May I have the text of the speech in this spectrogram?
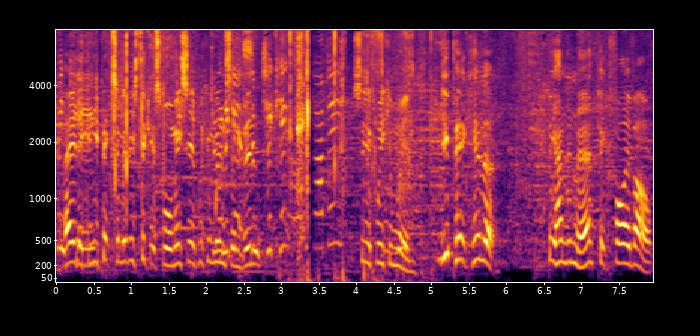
Thank Ada, you. can you pick some of these tickets for me? See if we can Do win to get something. some tickets, Daddy? See if we can win. You pick. Here, look. Put your hand in there. Pick five out.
